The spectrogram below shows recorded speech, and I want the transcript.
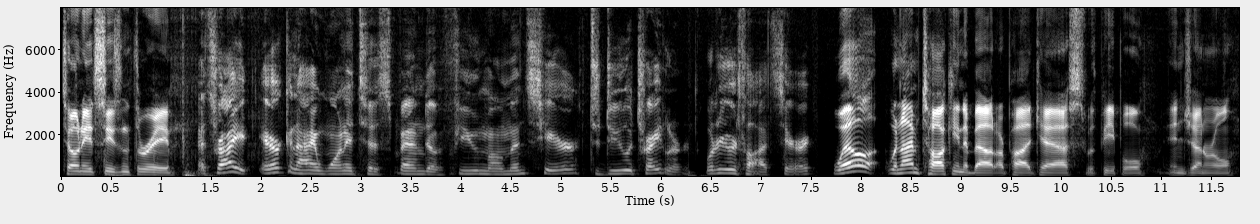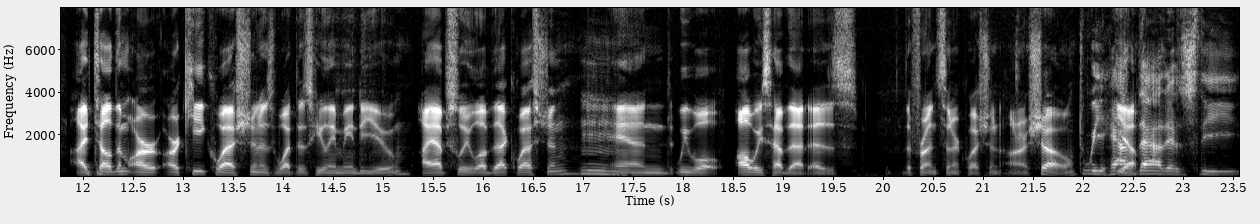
Tony, it's season three. That's right. Eric and I wanted to spend a few moments here to do a trailer. What are your thoughts, Eric? Well, when I'm talking about our podcast with people in general, I tell them our, our key question is what does healing mean to you? I absolutely love that question. Mm. And we will always have that as the front and center question on our show. We have Yep. that as the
